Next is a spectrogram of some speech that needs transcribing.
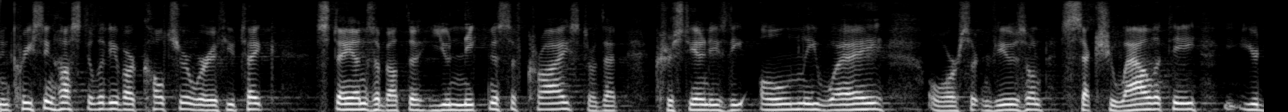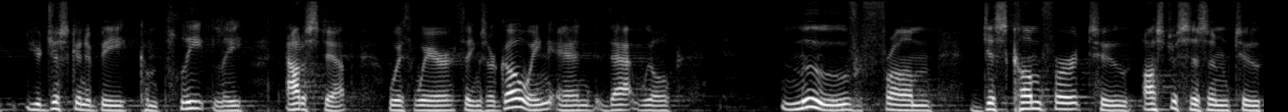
increasing hostility of our culture where if you take stands about the uniqueness of Christ or that Christianity is the only way or certain views on sexuality, you're, you're just going to be completely out of step with where things are going, and that will move from discomfort to ostracism to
